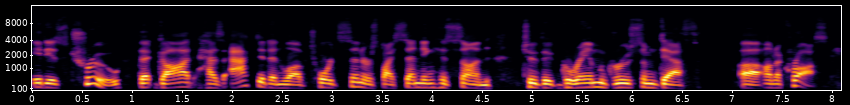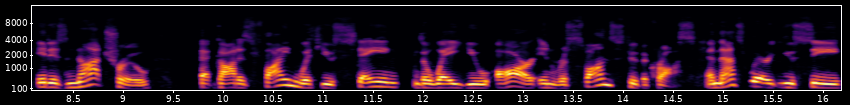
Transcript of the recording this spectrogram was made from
It is true that God has acted in love towards sinners by sending his son to the grim, gruesome death uh, on a cross. It is not true that God is fine with you staying the way you are in response to the cross. And that's where you see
